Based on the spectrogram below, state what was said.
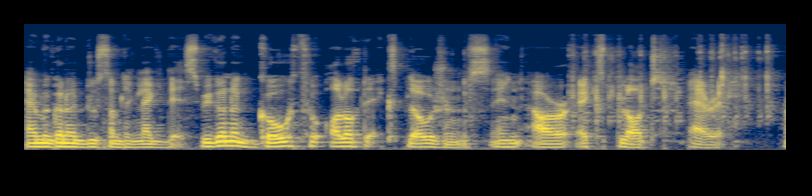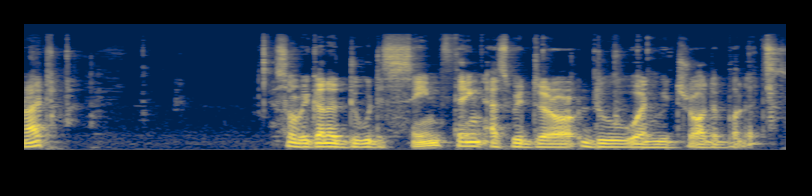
And we're gonna do something like this. We're gonna go through all of the explosions in our explode array, right? So we're gonna do the same thing as we draw, do when we draw the bullets.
